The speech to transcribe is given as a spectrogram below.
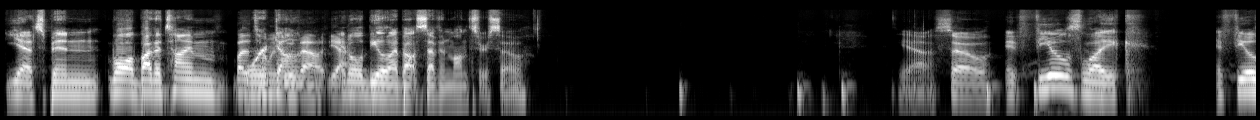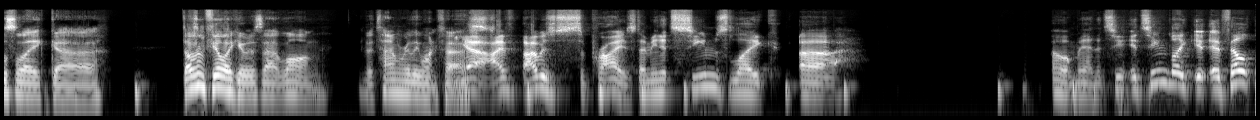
Yeah, it's been well. By the time By the we're time we done, move out, yeah. it'll be about seven months or so. Yeah, so it feels like it feels like uh doesn't feel like it was that long. The time really went fast. Yeah, I've I was surprised. I mean, it seems like uh oh man, it seemed it seemed like it, it felt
